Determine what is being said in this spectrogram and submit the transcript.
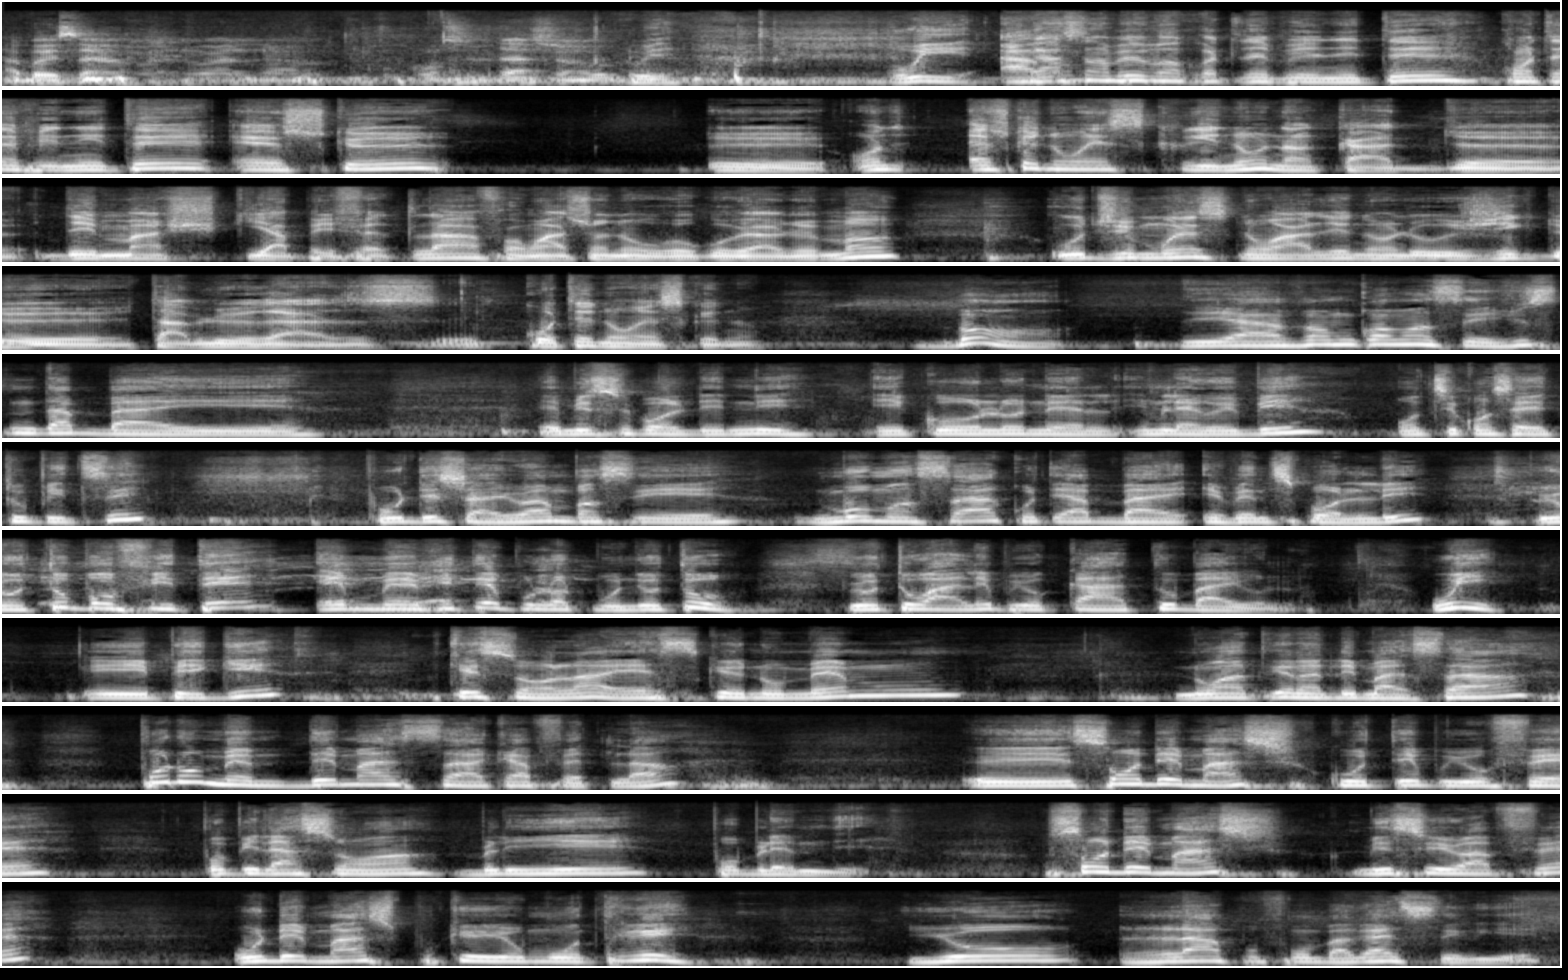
Abè sa, wèl nan konsultasyon. Oui. Oui, Rassemblement contre l'impunité, contre l'impunité, est-ce que Euh, est-ce que nous inscrivons dans le cadre de démarche qui a été faite là, formation nouveau gouvernement, ou du moins nous allons dans la logique de table rase, côté nous inscrivons? Bon, et avant de commencer, juste une et M. Paul Denis et colonel Imler Ruby, un petit conseil tout petit, pour déjà, je pense que moment ça, côté à Bay Events Paul Lee, pour tout profiter et m'inviter pour l'autre monde, tout, pour tout aller, pour tout bayoul. Oui, et Peggy, question là, est-ce que nous-mêmes, nous entrons dans des démarche pour nous-mêmes, des démarches qu'a fait là, euh, sont des démarches côté pour faire population oublier problème Sont des monsieur a fait, on démarche pour que vous montrez yo là pour faire bagage sérieux.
